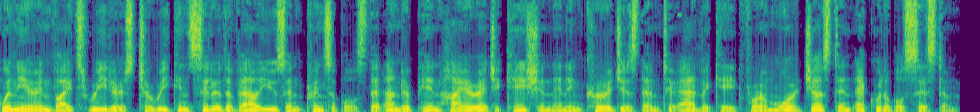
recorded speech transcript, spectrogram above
Guinier invites readers to reconsider the values and principles that underpin higher education and encourages them to advocate for a more just and equitable system.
